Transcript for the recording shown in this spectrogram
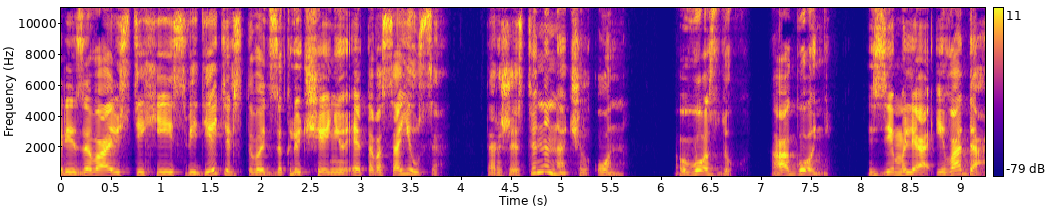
«Призываю стихии свидетельствовать заключению этого союза», торжественно начал он. «Воздух, огонь, земля и вода».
